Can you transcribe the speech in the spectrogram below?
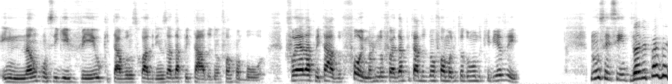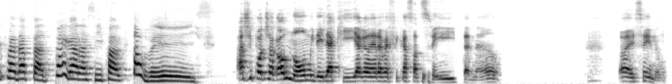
em não conseguir ver o que estava nos quadrinhos adaptado de uma forma boa. Foi adaptado? Foi, mas não foi adaptado de uma forma que todo mundo queria ver. Não sei se. Pra dizer que foi adaptado. Pegaram assim e falaram, talvez. A gente pode jogar o nome dele aqui e a galera vai ficar satisfeita, não. Ah, isso aí não.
